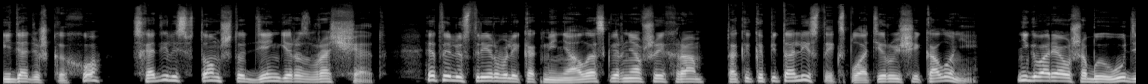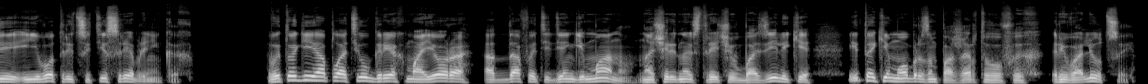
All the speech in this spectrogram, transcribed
и дядюшка Хо сходились в том, что деньги развращают. Это иллюстрировали как менялы, осквернявшие храм, так и капиталисты, эксплуатирующие колонии, не говоря уж об Иуде и его тридцати сребрениках. В итоге я оплатил грех майора, отдав эти деньги Ману на очередной встрече в базилике и таким образом пожертвовав их революции.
